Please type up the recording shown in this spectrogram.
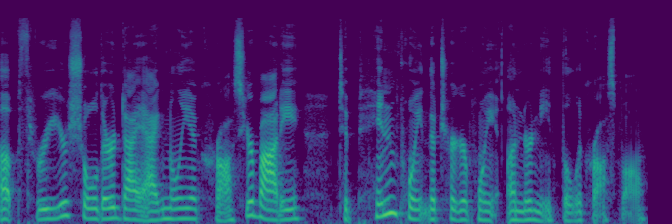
up through your shoulder diagonally across your body to pinpoint the trigger point underneath the lacrosse ball.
